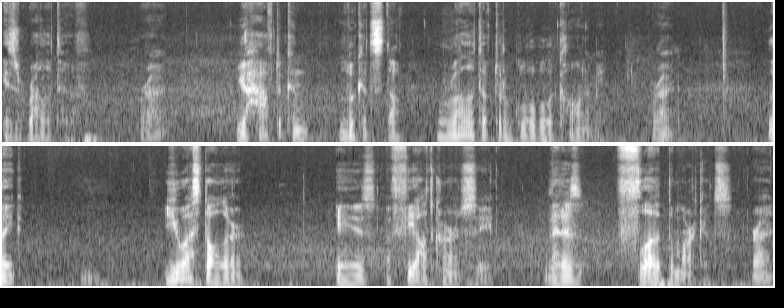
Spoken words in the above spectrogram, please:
is relative, right? You have to look at stuff relative to the global economy, right? Like US dollar is a fiat currency that has flooded the markets, right?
